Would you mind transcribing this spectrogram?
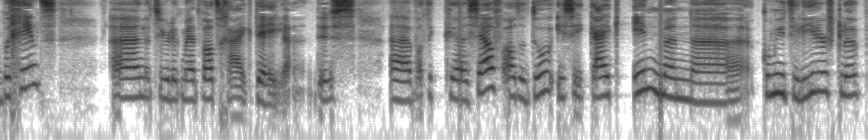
Je begint uh, natuurlijk met wat ga ik delen. Dus uh, wat ik uh, zelf altijd doe, is ik kijk in mijn Community Leaders Club.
